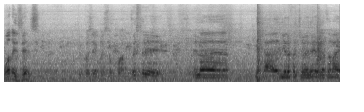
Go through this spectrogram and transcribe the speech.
What is this? Che cos'è questo qua? Questa è è la... Ah, gliela faccio vedere casomai,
